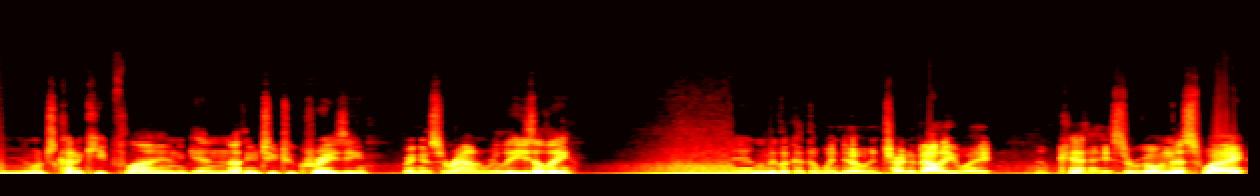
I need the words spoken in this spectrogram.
And we'll just kind of keep flying. Again, nothing too, too crazy. Bring us around real easily. And let me look at the window and try to evaluate. Okay, so we're going this way.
